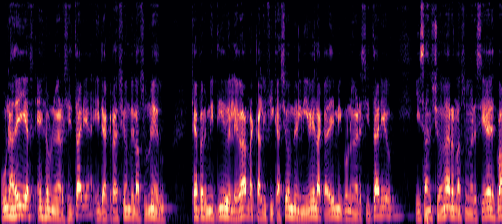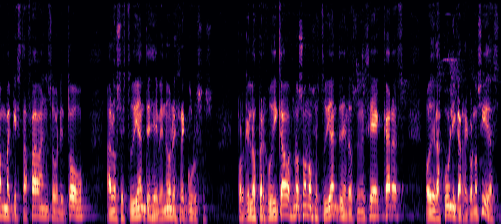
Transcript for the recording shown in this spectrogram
Una de ellas es la universitaria y la creación de la SUNEDU, que ha permitido elevar la calificación del nivel académico universitario y sancionar a las universidades Bamba que estafaban sobre todo a los estudiantes de menores recursos, porque los perjudicados no son los estudiantes de las universidades caras o de las públicas reconocidas,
